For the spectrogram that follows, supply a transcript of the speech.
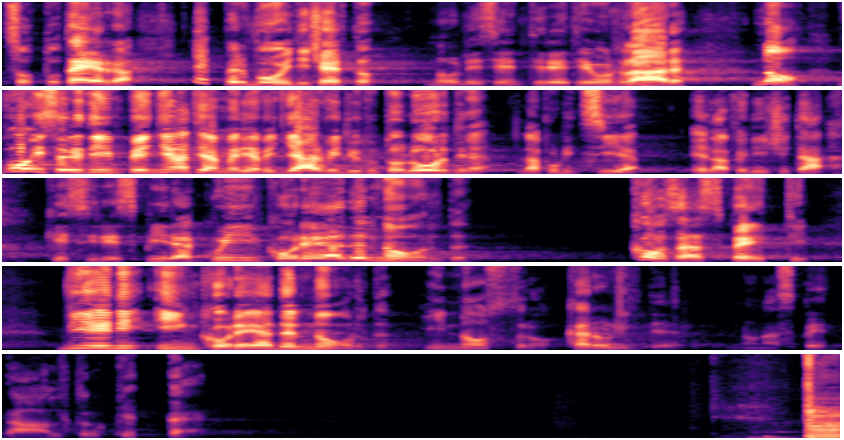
sottoterra, e per voi di certo non li sentirete urlare. No, voi sarete impegnati a meravigliarvi di tutto l'ordine, la pulizia e la felicità che si respira qui in Corea del Nord. Cosa aspetti? Vieni in Corea del Nord. Il nostro caro leader non aspetta altro che te. Guarda, adesso mi piglio il caffè, vengo.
